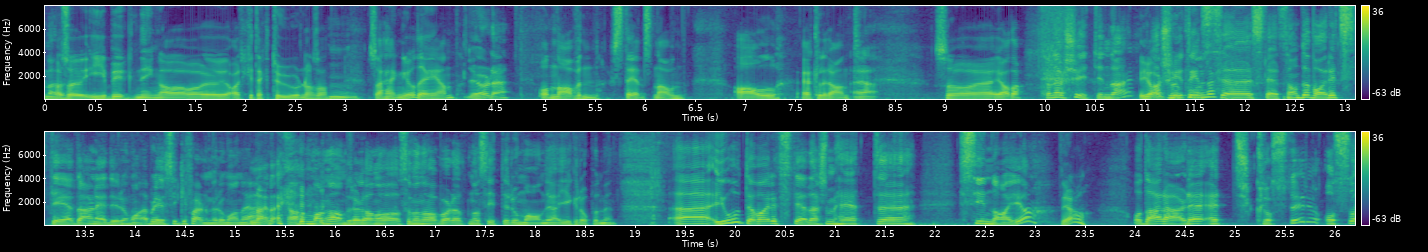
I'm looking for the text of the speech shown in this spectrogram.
Men- altså I bygninger og arkitekturen og sånn. Så henger jo det igjen. Det gjør det. Og navn. Stedsnavn. All et eller annet. Ja. Så eh, ja da. Kan jeg skyte inn der? Ja, skyt inn Apropos, eh, stedsnavn. Det var et sted der nede i Romania Jeg ble jo ikke ferdig med Romania. Nei, nei. Har mange andre land også, men nå var det at nå sitter Romania i kroppen min. Uh, jo, det var et sted der som het uh, Sinaya. Ja. Og der er det et kloster, og så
